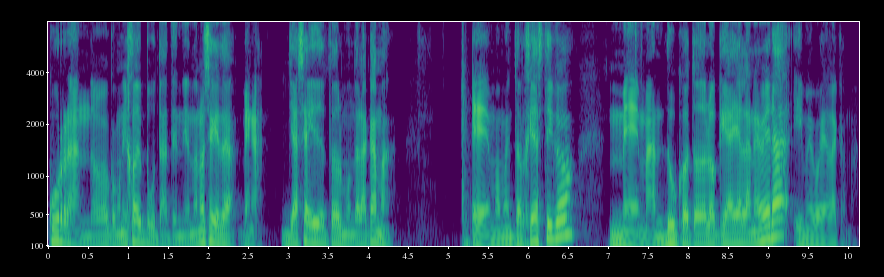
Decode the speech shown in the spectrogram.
currando como un hijo de puta, atendiendo no sé qué, tal. venga, ya se ha ido todo el mundo a la cama. Eh, momento orgiástico, me manduco todo lo que hay en la nevera y me voy a la cama.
